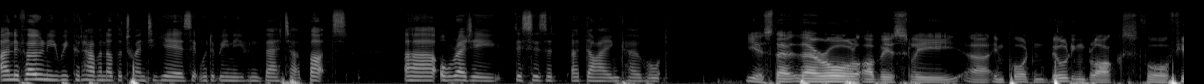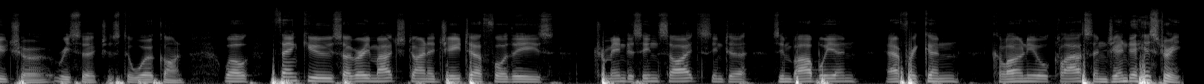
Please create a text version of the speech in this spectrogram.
and if only we could have another 20 years, it would have been even better. But uh, already, this is a, a, dying cohort. Yes, they're, they're all obviously uh, important building blocks for future researchers to work on. Well, thank you so very much, Diana Jeater, for these tremendous insights into Zimbabwean, African, colonial, class, and gender history.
